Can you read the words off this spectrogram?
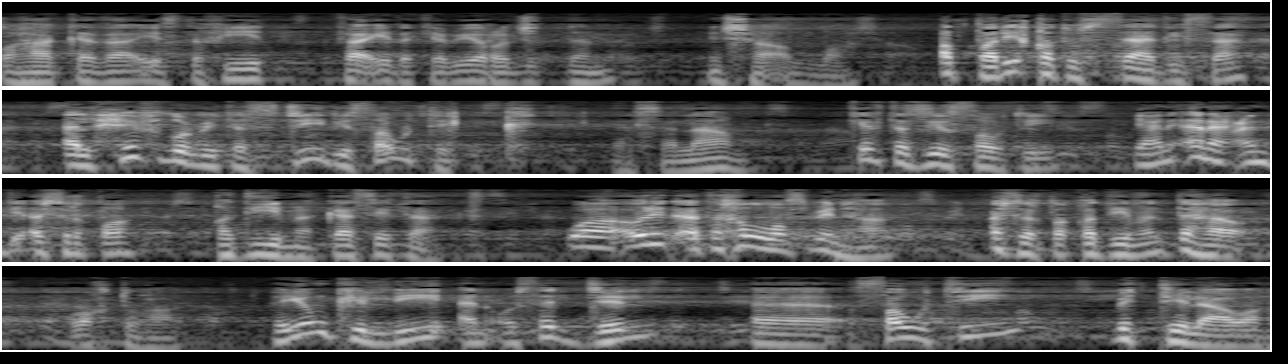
وهكذا يستفيد فائدة كبيرة جدا. إن شاء الله. الطريقة السادسة الحفظ بتسجيل صوتك. يا سلام. كيف تسجيل صوتي؟ يعني أنا عندي أشرطة قديمة كاسيتات وأريد أتخلص منها. أشرطة قديمة انتهى وقتها. فيمكن لي أن أسجل آه، صوتي بالتلاوة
